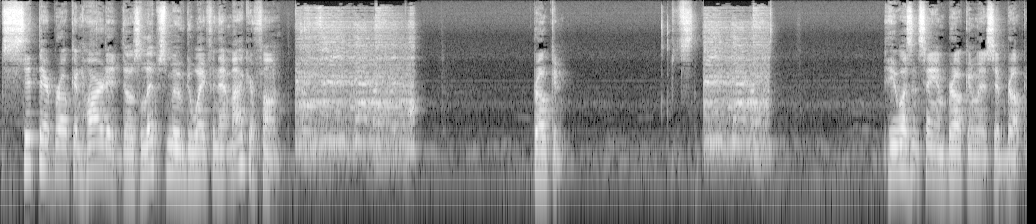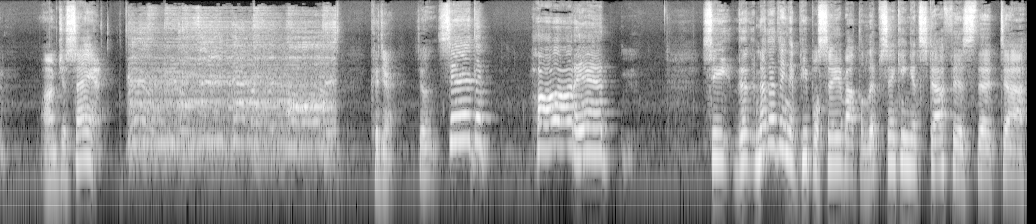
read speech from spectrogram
sit there broken-hearted. Those lips moved away from that microphone. Broken. He wasn't saying broken when it said broken. I'm just saying. Could you sit the hearted? See, the, another thing that people say about the lip syncing and stuff is that uh,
